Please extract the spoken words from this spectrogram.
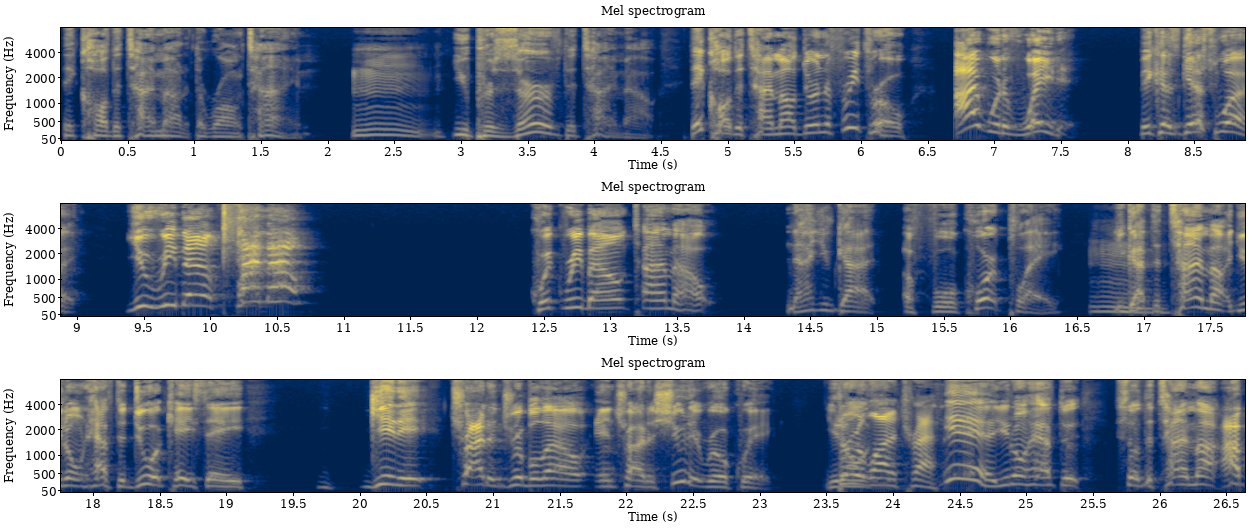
They called the timeout at the wrong time. Mm. You preserved the timeout. They called the timeout during the free throw. I would have waited because guess what? You rebound, timeout. Quick rebound, timeout. Now you've got a full court play. You got the mm. timeout. You don't have to do a case A, get it, try to dribble out, and try to shoot it real quick. You Through a lot of traffic. yeah, you don't have to. So the timeout, I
